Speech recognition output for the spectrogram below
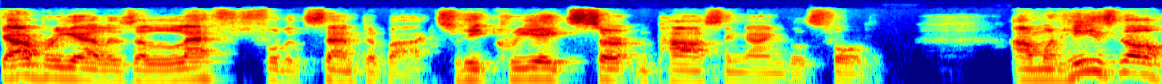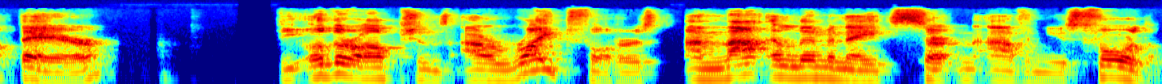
Gabriel is a left footed centre back. So he creates certain passing angles for them. And when he's not there, the other options are right footers, and that eliminates certain avenues for them.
